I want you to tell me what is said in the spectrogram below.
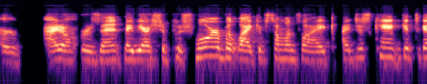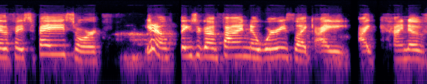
or I don't resent. Maybe I should push more, but like if someone's like, I just can't get together face to face, or you know, things are going fine, no worries. Like I, I kind of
